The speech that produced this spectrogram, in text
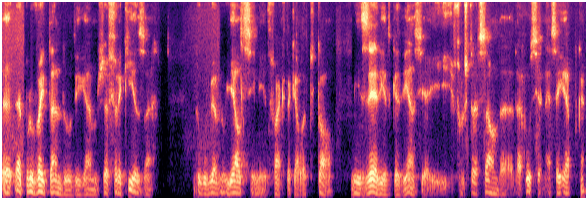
uh, aproveitando, digamos, a fraqueza do governo Yeltsin e de facto aquela total miséria, decadência e frustração da, da Rússia nessa época,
